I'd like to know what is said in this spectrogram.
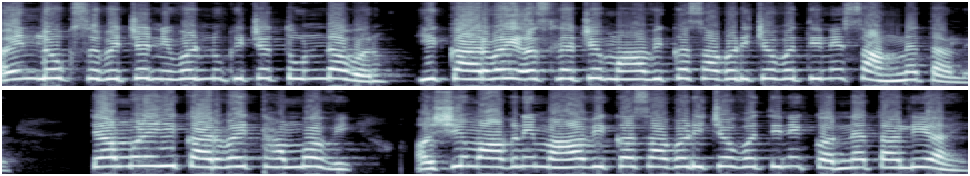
ऐन लोकसभेच्या निवडणुकीच्या तोंडावर ही कारवाई असल्याचे महाविकास आघाडीच्या वतीने सांगण्यात आले. त्यामुळे ही कारवाई थांबवावी अशी मागणी महाविकास आघाडीच्या वतीने करण्यात आली आहे.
